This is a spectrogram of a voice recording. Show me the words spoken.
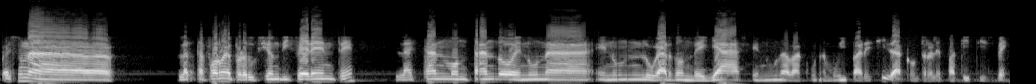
es una plataforma de producción diferente. la están montando en una en un lugar donde ya hacen una vacuna muy parecida contra la hepatitis B.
